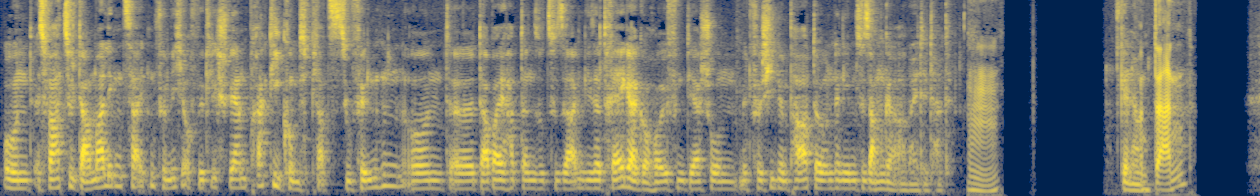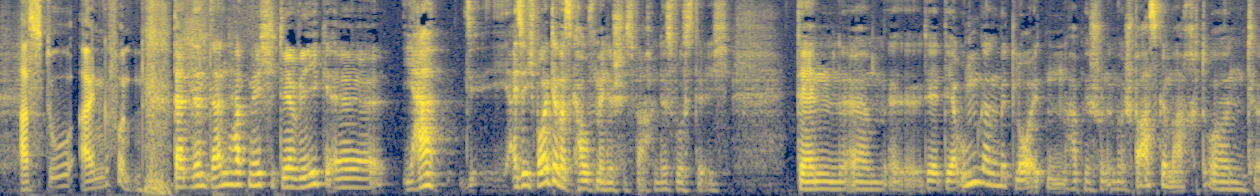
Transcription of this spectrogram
Und es war zu damaligen Zeiten für mich auch wirklich schwer, einen Praktikumsplatz zu finden. Und äh, dabei hat dann sozusagen dieser Träger geholfen, der schon mit verschiedenen Partnerunternehmen zusammengearbeitet hat. Mhm. Genau. Und dann hast du einen gefunden. Dann, dann, dann hat mich der Weg, äh, ja, also ich wollte was Kaufmännisches machen, das wusste ich. Denn ähm, äh, der, der, Umgang mit Leuten hat mir schon immer Spaß gemacht und äh,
